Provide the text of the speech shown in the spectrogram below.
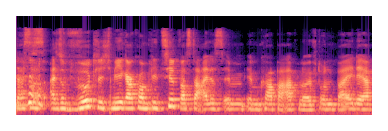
Das ist also wirklich mega kompliziert, was da alles im, im Körper abläuft. Und bei der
